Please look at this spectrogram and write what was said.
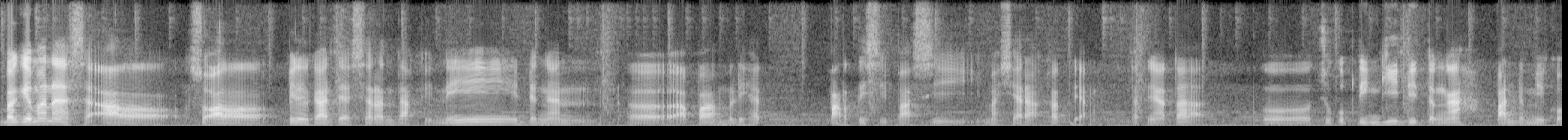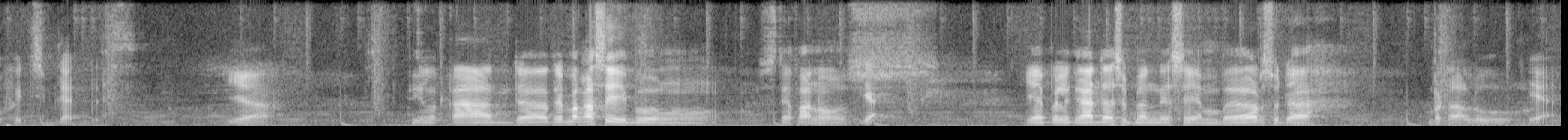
bagaimana soal soal pilkada serentak ini dengan eh, apa melihat partisipasi masyarakat yang ternyata eh, cukup tinggi di tengah pandemi COVID-19. Iya. Pilkada, terima kasih Bung Stefanus. Ya. Ya pilkada 9 Desember sudah berlalu. Ya,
